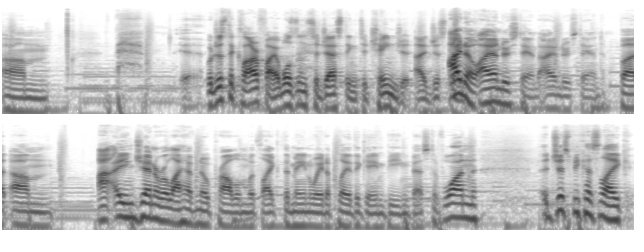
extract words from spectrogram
Um, Well, just to clarify, I wasn't suggesting to change it. I just. I know, I understand, I understand, but um, I, in general, I have no problem with like the main way to play the game being best of one, just because like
